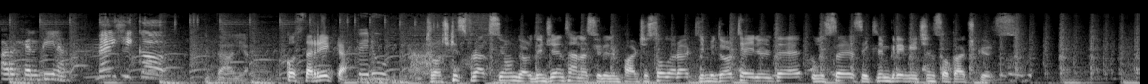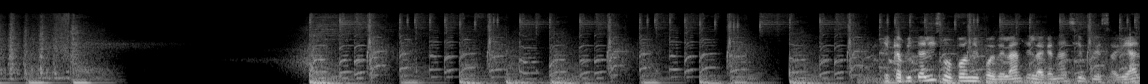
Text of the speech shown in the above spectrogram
Argentina, México, İtalya. Costa Rica. Perú, Troçkist Fraksiyon 4. Enternasyonel'in parçası olarak 24 Eylül'de Uluslararası İklim Grevi için sokağa çıkıyoruz. El capitalismo pone por delante la ganancia empresarial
